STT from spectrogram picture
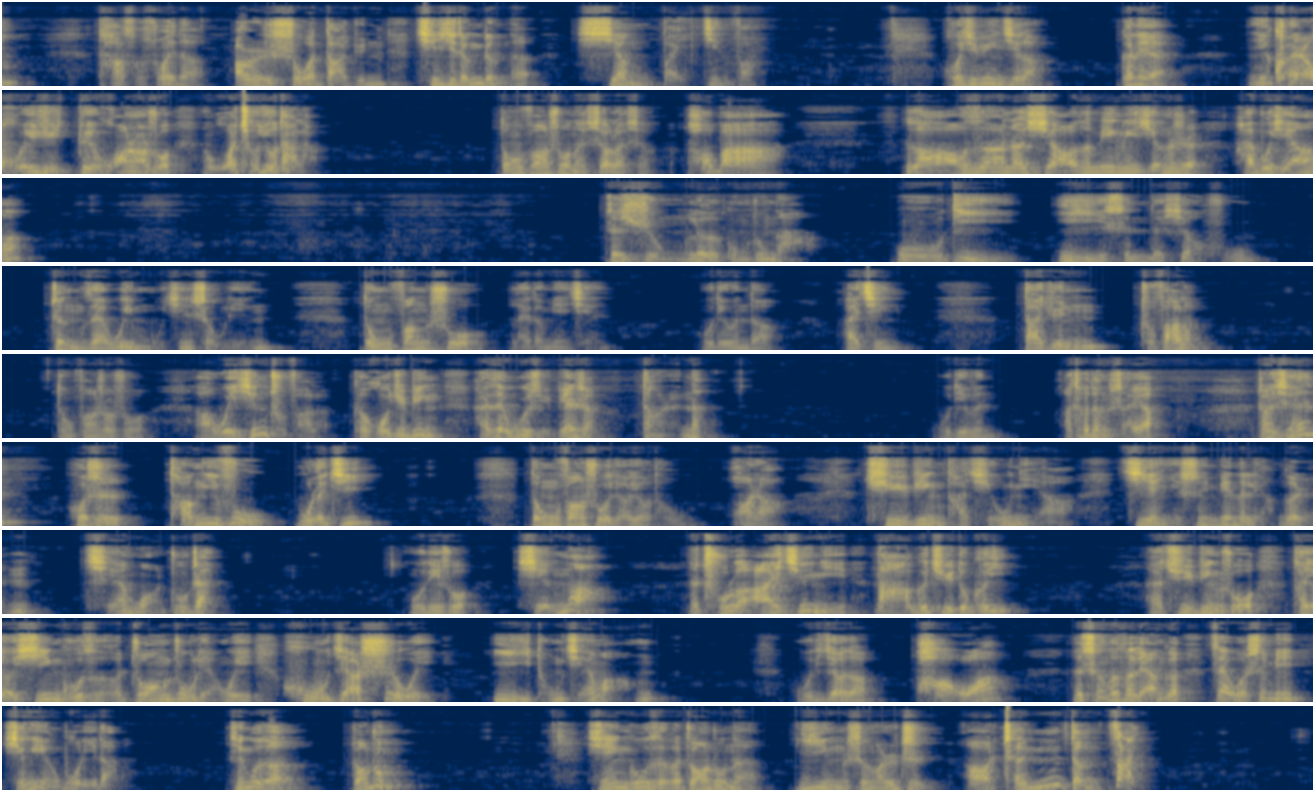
他所率的二十万大军齐齐整整的向北进发。霍去病急了：“干爹，你快点回去对皇上说，我求求他了。”东方朔呢笑了笑：“好吧，老子按照小子命令行事还不行？”这永乐宫中啊，武帝一身的校服，正在为母亲守灵。东方朔来到面前，武帝问道：“爱卿，大军出发了？”东方朔说：“啊，卫星出发了，可霍去病还在渭水边上等人呢。”武帝问：“啊，他等谁呀？张骞，或是唐义父误了机？”东方朔摇摇头：“皇上，去病他求你啊，借你身边的两个人前往助战。”武帝说：“行啊，那除了爱卿你，哪个去都可以。”啊，去病说他要辛苦子和庄助两位护家侍卫一同前往。武帝叫道：“好啊，那省得他两个在我身边形影不离的。”辛苦子、庄助。新姑子和庄助呢应声而至啊！臣等在。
